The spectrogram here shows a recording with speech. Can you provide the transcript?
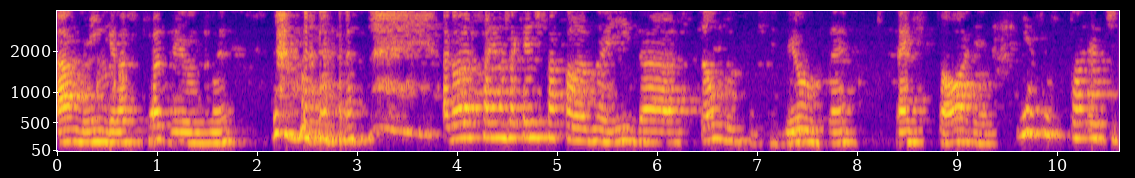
Amém, graças a Deus, né? Agora, Sayão, já que a gente está falando aí da ação de Deus, né? Da história, e essa história de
